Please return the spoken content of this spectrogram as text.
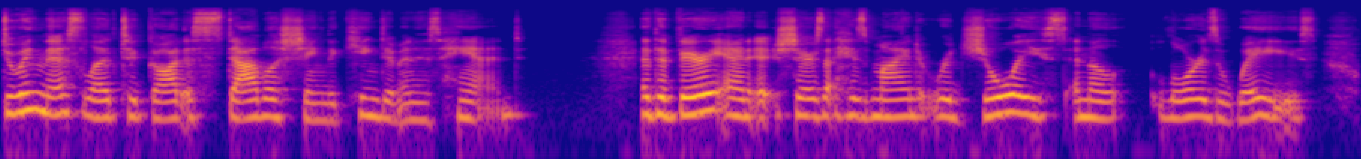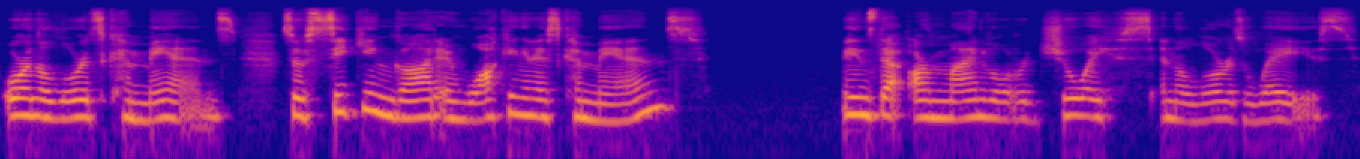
Doing this led to God establishing the kingdom in his hand. At the very end, it shares that his mind rejoiced in the Lord's ways or in the Lord's commands. So, seeking God and walking in his commands means that our mind will rejoice in the Lord's ways.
